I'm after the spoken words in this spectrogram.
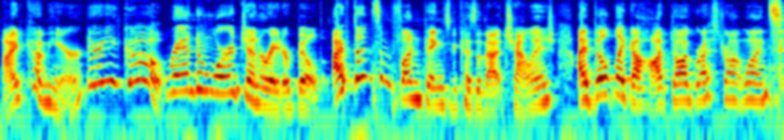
I'd come here. There you go. Random word generator build. I've done some fun things because of that challenge. I built like a hot dog restaurant once.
